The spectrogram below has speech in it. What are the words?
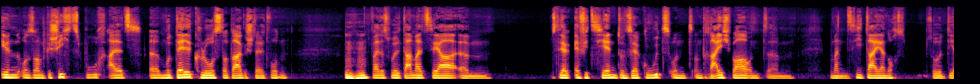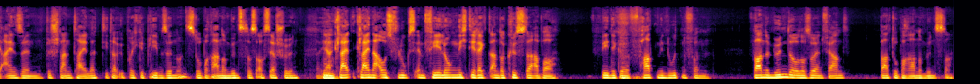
in unserem Geschichtsbuch als äh, Modellkloster dargestellt worden. Weil das wohl damals sehr, ähm, sehr effizient und sehr gut und, und reich war und ähm, man sieht da ja noch so die einzelnen Bestandteile, die da übrig geblieben sind und das Doberaner Münster ist auch sehr schön. Ja, klei kleine Ausflugsempfehlung, nicht direkt an der Küste, aber wenige Fahrtminuten von Warnemünde oder so entfernt. Bad Doberaner Münster.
